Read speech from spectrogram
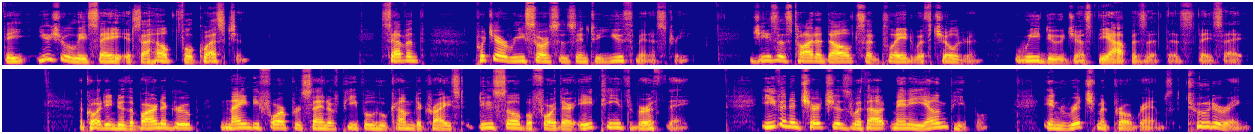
They usually say it's a helpful question. Seventh, put your resources into youth ministry. Jesus taught adults and played with children. We do just the opposite, as they say. According to the Barna Group, 94% of people who come to Christ do so before their 18th birthday even in churches without many young people, enrichment programs, tutoring,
